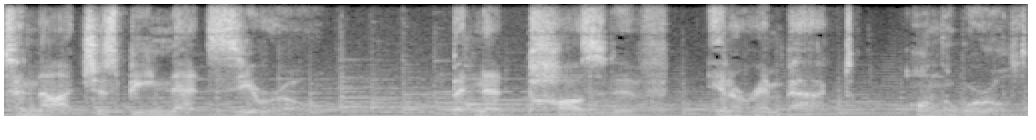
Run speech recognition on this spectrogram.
To not just be net zero, but net positive in our impact on the world.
